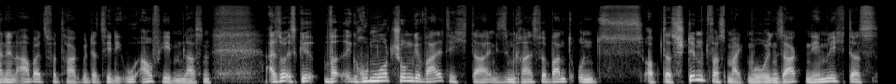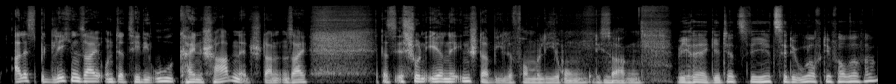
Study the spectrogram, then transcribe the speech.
seinen Arbeitsvertrag mit der CDU aufheben lassen. Also es rumort schon gewaltig da in diesem Kreisverband und ob das stimmt, was Mike Moring sagt, nämlich, dass alles beglichen sei und der CDU kein Schaden entstanden sei, das ist schon eher eine instabile Formulierung, würde ich sagen. Wie reagiert jetzt die CDU auf die Vorwürfe?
